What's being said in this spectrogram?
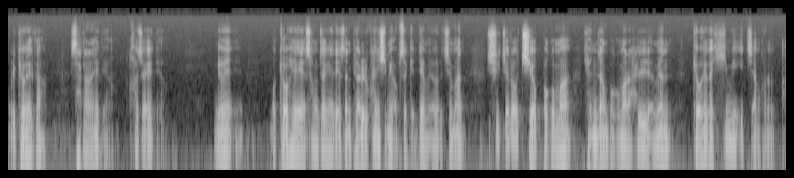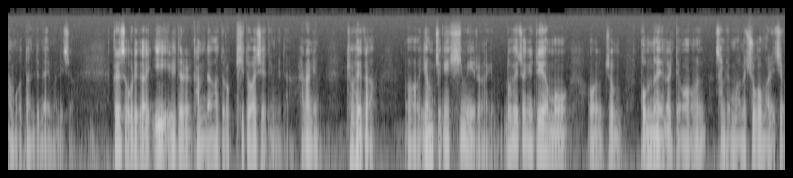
우리 교회가 살아나야 돼요, 커져야 돼요. 교회 뭐 교회의 성장에 대해서는 별 관심이 없었기 때문에 그렇지만 실제로 지역 복음화, 현장 복음화를 하려면 교회가 힘이 있지 않고는 아무것도 안 된다 이 말이죠. 그래서 우리가 이 일들을 감당하도록 기도하셔야 됩니다. 하나님, 교회가 어, 영적인 힘이 일어나게. 노 회장이 돼야 뭐좀 법노회 갈 때뭐 300만 원 주고 말이죠.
